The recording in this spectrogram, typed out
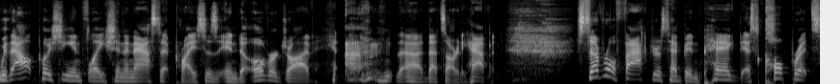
Without pushing inflation and asset prices into overdrive, uh, that's already happened. Several factors have been pegged as culprits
